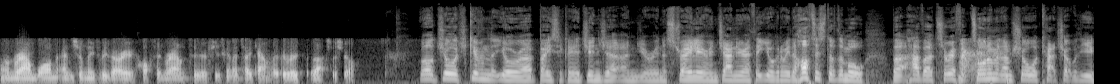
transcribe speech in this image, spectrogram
on round one, and she'll need to be very hot in round two if she's going to take out Muguruza, that's for sure. Well, George, given that you're uh, basically a ginger and you're in Australia in January, I think you're going to be the hottest of them all. But have a terrific tournament. I'm sure we'll catch up with you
